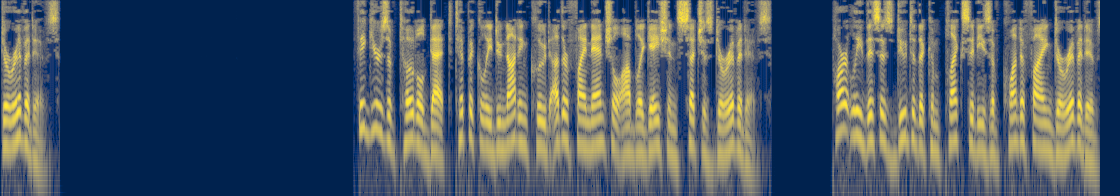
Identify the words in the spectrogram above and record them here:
Derivatives Figures of total debt typically do not include other financial obligations such as derivatives. Partly this is due to the complexities of quantifying derivatives.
